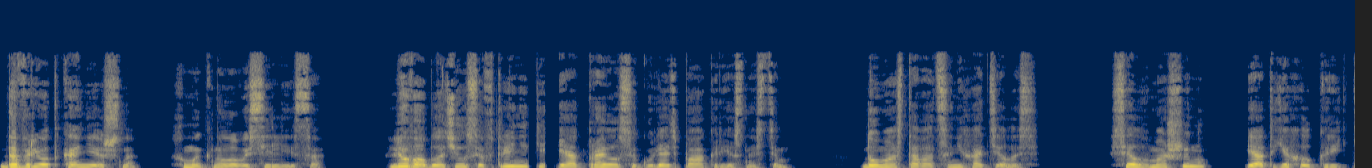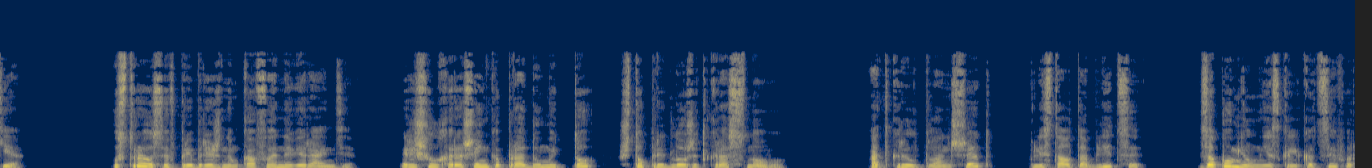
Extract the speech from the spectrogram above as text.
Да врет, конечно, хмыкнула Василиса. Лева облачился в треники и отправился гулять по окрестностям. Дома оставаться не хотелось. Сел в машину и отъехал к реке. Устроился в прибрежном кафе на веранде. Решил хорошенько продумать то, что предложит Краснову. Открыл планшет, полистал таблицы, запомнил несколько цифр,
